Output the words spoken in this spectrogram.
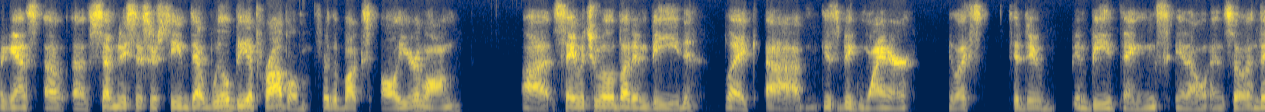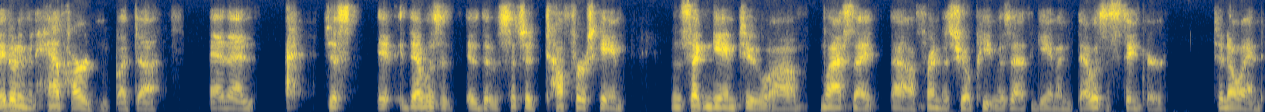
against a, a 76ers team that will be a problem for the Bucks all year long. Uh, say what you will about Embiid. Like, uh, he's a big whiner. He likes to do Embiid things, you know, and so and they don't even have Harden, but uh, and then just it that was it, was such a tough first game. The second game too, um, last night, uh, friend of the show Pete was at the game, and that was a stinker to no end.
